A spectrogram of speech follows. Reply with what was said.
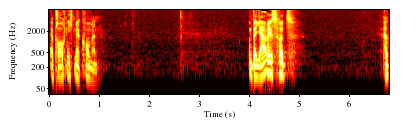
Er braucht nicht mehr kommen. Und der Jarius hat, hat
